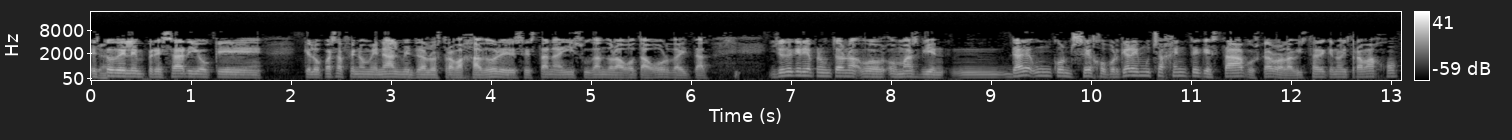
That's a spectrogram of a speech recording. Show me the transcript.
esto del empresario que, que lo pasa fenomenal mientras los trabajadores están ahí sudando la gota gorda y tal. Yo te quería preguntar, una, o, o, más bien, mm, dar un consejo, porque ahora hay mucha gente que está, pues claro, a la vista de que no hay trabajo,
